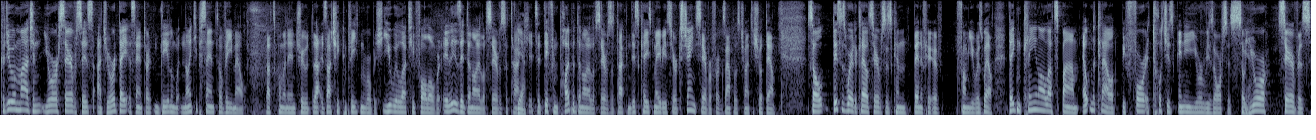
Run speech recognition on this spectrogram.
Could you imagine your services at your data center dealing with 90% of email that's coming in through that is actually complete and rubbish? You will actually fall over. It is a denial of service attack. Yeah. It's a different type of denial of service attack. In this case, maybe it's your Exchange server, for example, is trying to shut down. So this is where the cloud services can benefit of- from you as well. They can clean all that spam out in the cloud before it touches any of your resources. So Yeah. your service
